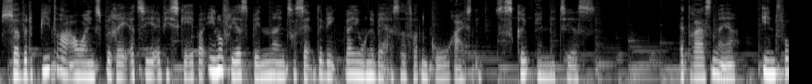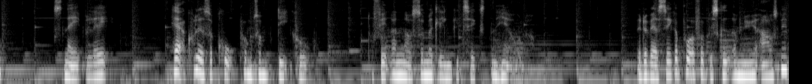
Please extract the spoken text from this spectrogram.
så vil du bidrage og inspirere til, at vi skaber endnu flere spændende og interessante vinkler i universet for den gode rejsning. Så skriv endelig til os. Adressen er info Du finder den også som et link i teksten herunder. Vil du være sikker på at få besked om nye afsnit?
